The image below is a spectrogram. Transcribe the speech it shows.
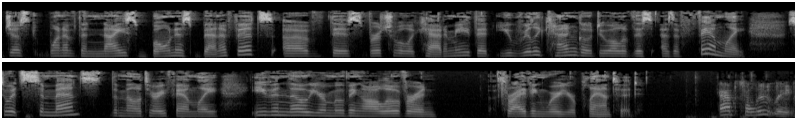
just one of the nice bonus benefits of this virtual academy that you really can go do all of this as a family. So it cements the military family even though you're moving all over and thriving where you're planted. Absolutely.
